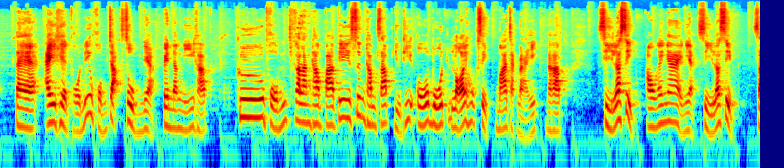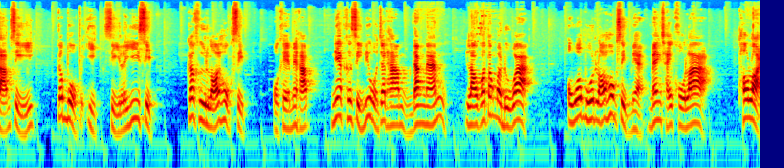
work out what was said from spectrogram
ๆ แต่ไอเหตุผลที่ผมจะสุ่มเนี่ยเป็นดังนี้ครับ คือผมกำลังทำปาร์ตี้ซึ่งทำซับอยู่ที่โอเวอร์บูท160 มาจากไหนนะครับสีละ 10 เอาง่ายๆ เนี่ยสีละ 10 3 สีก็บวกไปอีกสีละ 20 ก็คือ 160 โอเคไหมครับ เนี่ยคือสิ่งที่ผมจะทำดังนั้นเราก็ต้องมาดูว่าโอเวอร์บูท160 เนี่ยแม่งใช้โคล่าเท่าไหร่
